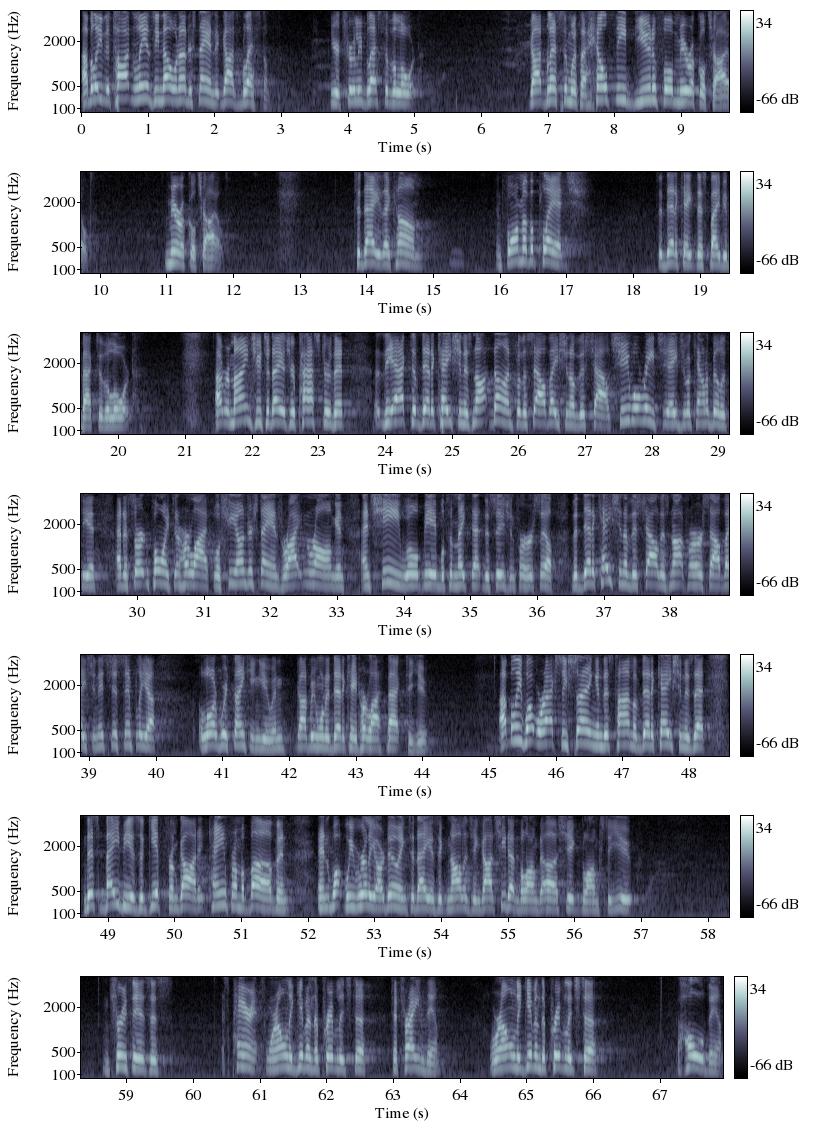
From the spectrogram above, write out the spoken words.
I believe that Todd and Lindsay know and understand that God's blessed them. You're truly blessed of the Lord. God bless them with a healthy, beautiful miracle child miracle child. Today they come in form of a pledge to dedicate this baby back to the Lord. I remind you today as your pastor that the act of dedication is not done for the salvation of this child. She will reach the age of accountability at, at a certain point in her life where she understands right and wrong and, and she will be able to make that decision for herself. The dedication of this child is not for her salvation, it's just simply a Lord, we're thanking you, and God, we want to dedicate her life back to you. I believe what we're actually saying in this time of dedication is that this baby is a gift from God. It came from above, and, and what we really are doing today is acknowledging God, she doesn't belong to us, she belongs to you. And truth is, is as parents, we're only given the privilege to, to train them. We're only given the privilege to, to hold them.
